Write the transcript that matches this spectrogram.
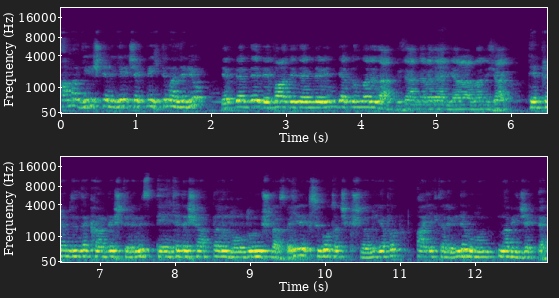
Ama girişlerini geri çekme ihtimalleri yok. Depremde vefat edenlerin yakınları da düzenlemeden yararlanacak. Depremzede kardeşlerimiz EYT'de şartlarını doldurmuşlarsa direkt sigorta çıkışlarını yapıp aylık talebinde bulunabilecekler.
